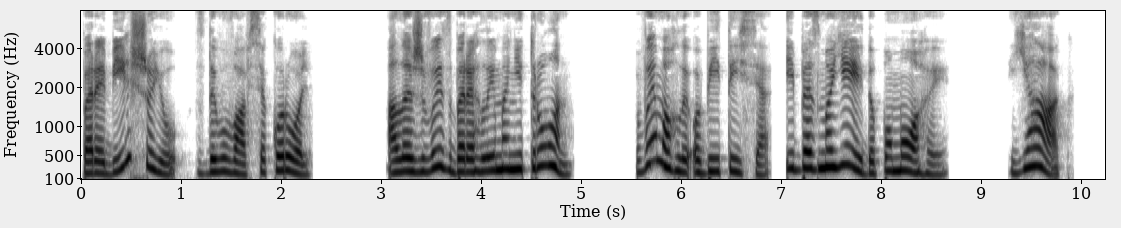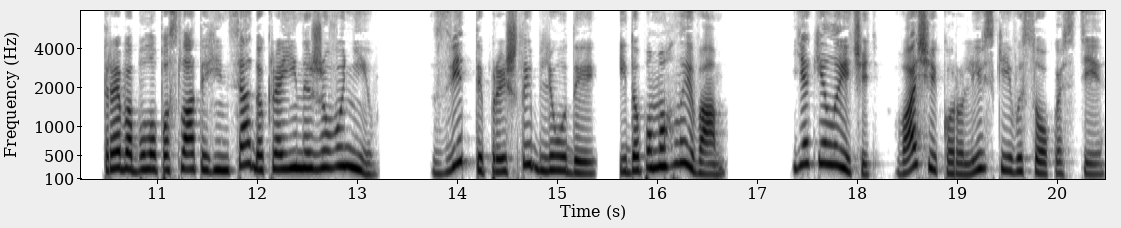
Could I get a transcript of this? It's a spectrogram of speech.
Перебільшую? здивувався король. Але ж ви зберегли мені трон. Ви могли обійтися і без моєї допомоги. Як? Треба було послати гінця до країни жувунів. Звідти прийшли б люди і допомогли вам, як і личить вашій королівській високості.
